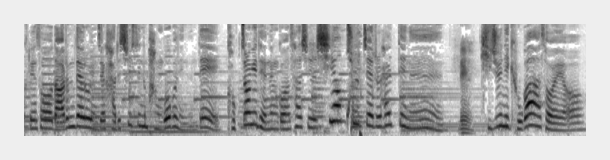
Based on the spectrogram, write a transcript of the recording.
그래서 나름대로 이제 가르칠 수 있는 방법은 있는데 걱정이 되는 건 사실 시험 출제를 할 때는 네. 기준이 교과서예요.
